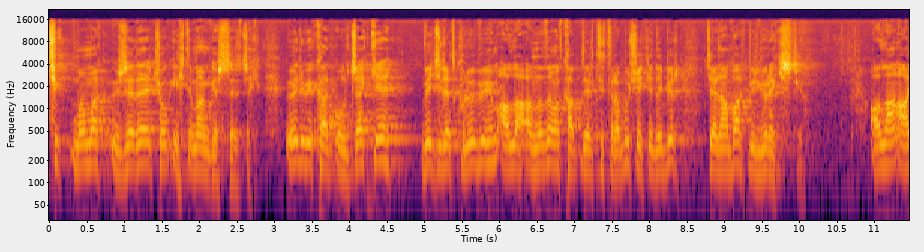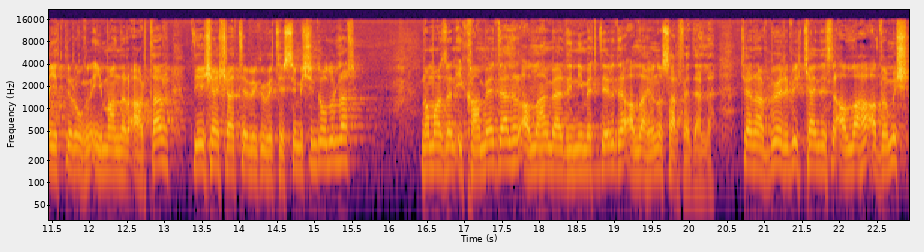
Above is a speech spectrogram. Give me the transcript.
çıkmamak üzere çok ihtimam gösterecek. Öyle bir kalp olacak ki vecilet kulubühüm Allah anladı ama kalpleri titrer. Bu şekilde bir Cenab-ı Hak bir yürek istiyor. Allah'ın ayetleri okun, imanları artar. Değişen şart tevekkül ve teslim içinde olurlar. Namazdan ikame ederler. Allah'ın verdiği nimetleri de Allah yoluna sarf ederler. Cenab-ı böyle bir kendisini Allah'a adamış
